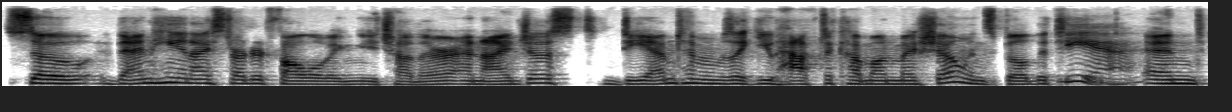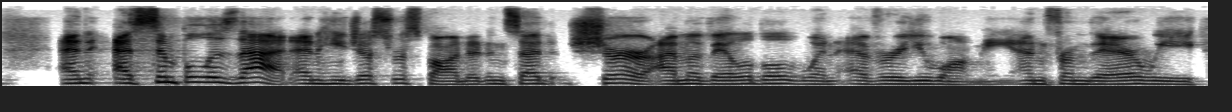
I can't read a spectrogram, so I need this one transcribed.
So then he and I started following each other and I just DM'd him and was like, "You have to come on my show and spill the tea." Yeah. And and as simple as that and he just responded and said, "Sure, I'm available whenever you want me." And from there we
